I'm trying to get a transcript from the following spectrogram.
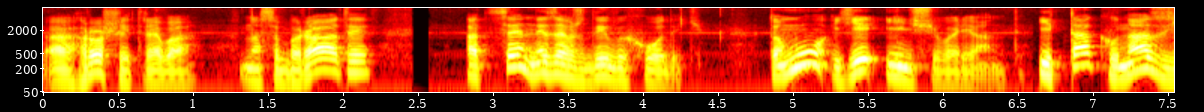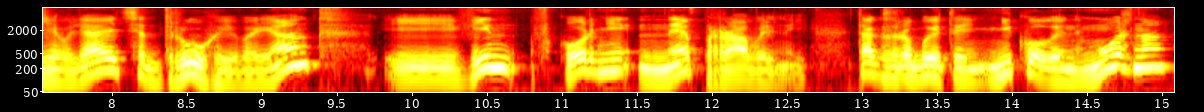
грошей треба насобирати, а це не завжди виходить. Тому є інші варіанти. І так у нас з'являється другий варіант, і він в корні неправильний. Так зробити ніколи не можна,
